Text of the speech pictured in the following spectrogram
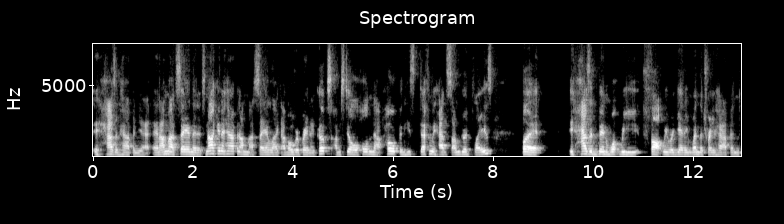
it hasn't happened yet. And I'm not saying that it's not going to happen. I'm not saying like I'm over Brandin Cooks. I'm still holding out hope. And he's definitely had some good plays. But it hasn't been what we thought we were getting when the trade happened.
